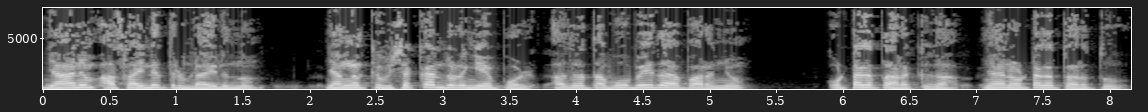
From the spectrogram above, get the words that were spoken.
ഞാനും ആ സൈന്യത്തിലുണ്ടായിരുന്നു. ഞങ്ങൾക്ക് വിശക്കാൻ തുടങ്ങിയപ്പോൾ അതിലത്ത് അബൂബൈദ പറഞ്ഞു ഒട്ടകത്ത് അറക്കുക. ഞാൻ ഒട്ടകത്ത് അറുത്തു.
